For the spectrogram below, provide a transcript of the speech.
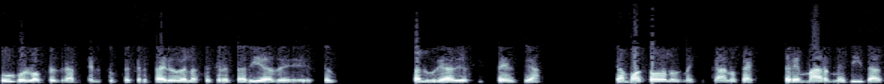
Hugo López Gatel, subsecretario de la Secretaría de Salubridad y Asistencia, llamó a todos los mexicanos a extremar medidas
